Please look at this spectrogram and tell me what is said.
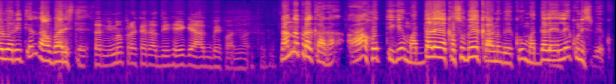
ಹೇಳುವ ರೀತಿಯಲ್ಲಿ ನಾವು ಬಾರಿಸ್ತೇವೆ. ಸರ್ ನಿಮ್ಮ ಪ್ರಕಾರ ಅದು ಹೇಗೆ ಆಗಬೇಕು ಅನ್ನುವಂಥದ್ದು? ನನ್ನ ಪ್ರಕಾರ ಆ ಹೊತ್ತಿಗೆ ಮದ್ದಳೆಯ ಕಸುಬೇ ಕಾಣಬೇಕು ಮದ್ದಳೆಯಲ್ಲೇ ಕುಣಿಸಬೇಕು.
